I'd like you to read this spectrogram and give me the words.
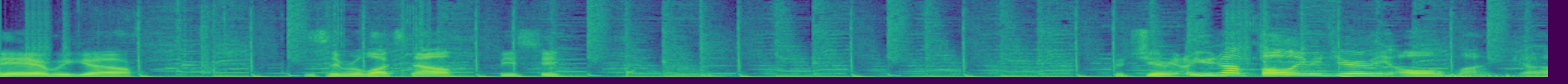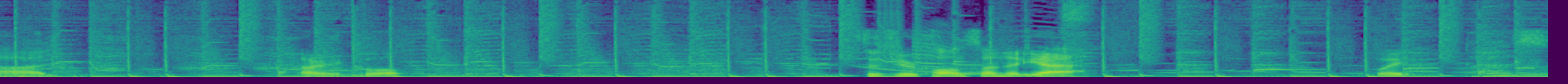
There we go. Does it say Roblox now, BC? But Jeremy, are you not following me, Jeremy? Oh my god. Alright, cool. Says you're calling Sunday? Yeah. Wait, does?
